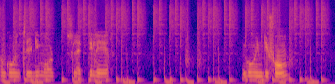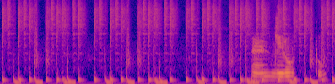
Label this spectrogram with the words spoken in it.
Now go in 3d mode select the layer. Go in deform and 0 to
